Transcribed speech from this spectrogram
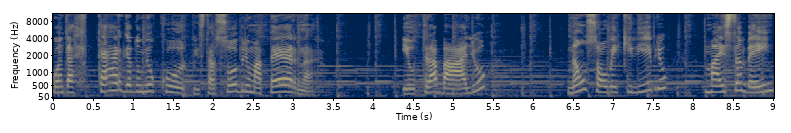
quando a carga do meu corpo está sobre uma perna, eu trabalho não só o equilíbrio, mas também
